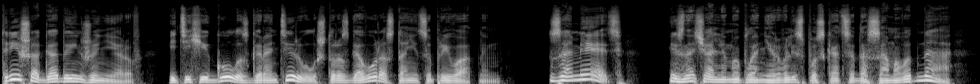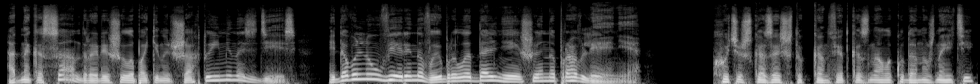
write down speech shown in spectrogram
три шага до инженеров, и тихий голос гарантировал, что разговор останется приватным. «Заметь, изначально мы планировали спускаться до самого дна», Однако Сандра решила покинуть шахту именно здесь и довольно уверенно выбрала дальнейшее направление. «Хочешь сказать, что конфетка знала, куда нужно идти?»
